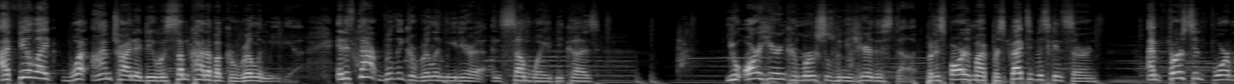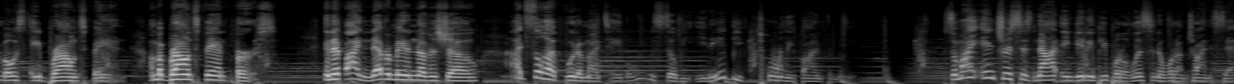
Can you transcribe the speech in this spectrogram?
I feel like what I'm trying to do is some kind of a guerrilla media. And it's not really guerrilla media in some way because you are hearing commercials when you hear this stuff. But as far as my perspective is concerned, I'm first and foremost a Browns fan. I'm a Browns fan first. And if I never made another show, I'd still have food on my table. We would still be eating. It'd be totally fine for me. So my interest is not in getting people to listen to what I'm trying to say.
